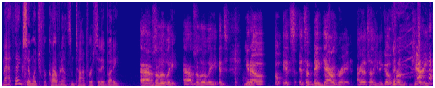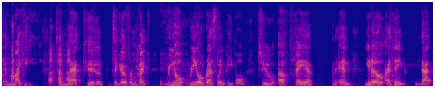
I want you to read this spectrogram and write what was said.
Matt, thanks so much for carving out some time for us today, buddy. Absolutely, absolutely. It's you know, it's it's a big downgrade. I got to tell you to go from Jerry and Mikey to Matt Koon to go from like real real wrestling people to a fan. And you know, I think that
